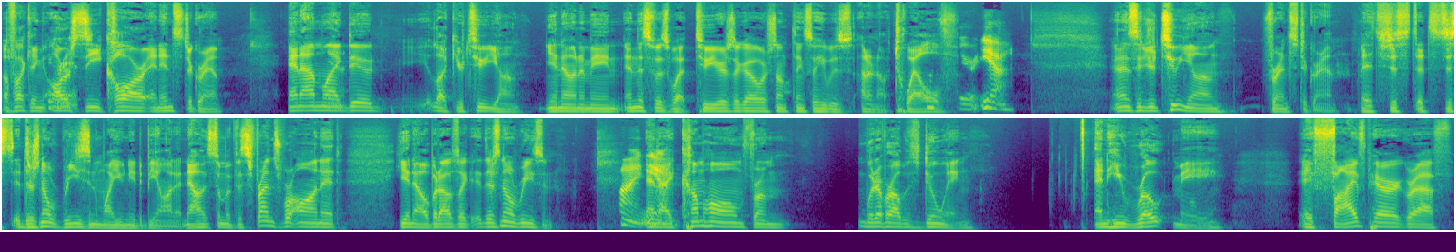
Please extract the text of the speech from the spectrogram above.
a fucking RC car and Instagram. And I'm like, dude, look, you're too young. You know what I mean? And this was what, two years ago or something? So he was, I don't know, 12. yeah. And I said, You're too young for Instagram. It's just, it's just, there's no reason why you need to be on it. Now, some of his friends were on it, you know, but I was like, There's no reason. Fine. And yeah. I come home from whatever I was doing, and he wrote me a five paragraph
